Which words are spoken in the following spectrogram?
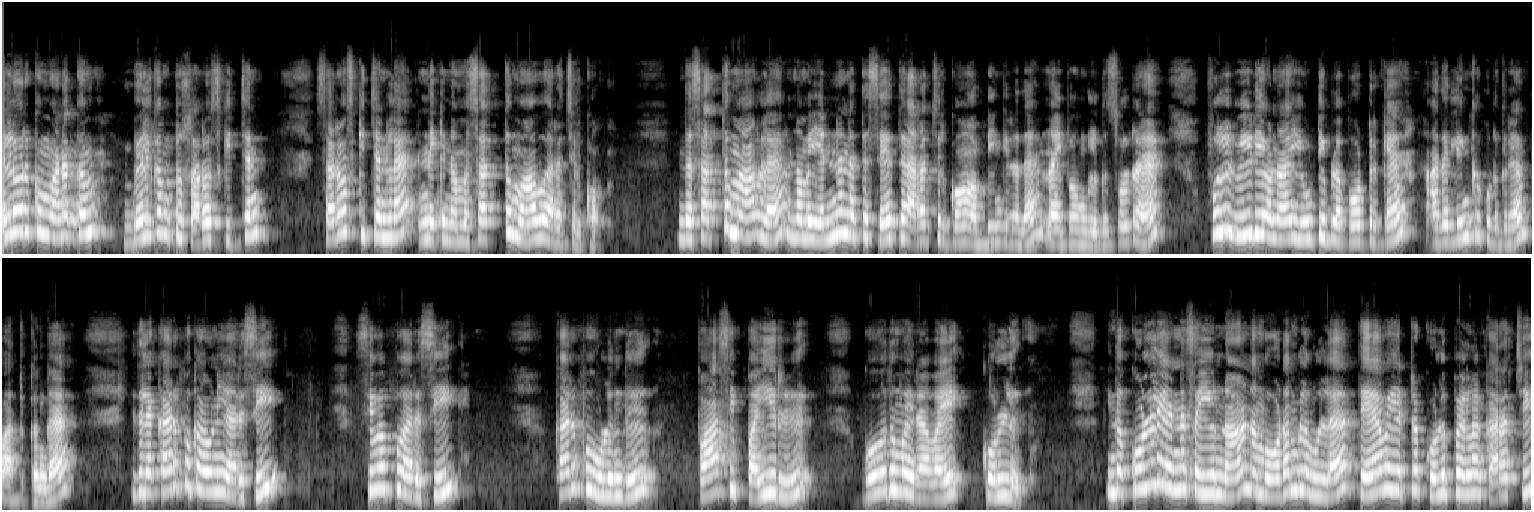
எல்லோருக்கும் வணக்கம். Welcome to Saro's kitchen Saro's கிச்சனில் இன்றைக்கி நம்ம சத்து மாவு அரைச்சிருக்கோம். இந்த சத்து மாவில் நம்ம என்னென்னத்தை சேர்த்து அரைச்சிருக்கோம் அப்படிங்கிறத நான் இப்போ உங்களுக்கு சொல்கிறேன் ஃபுல் வீடியோ நான் யூடியூப்பில் போட்டிருக்கேன். அதை லிங்க் கொடுக்குறேன். பார்த்துக்கோங்க. இதில் கருப்பு கவுனி அரிசி சிவப்பு அரிசி கருப்பு உளுந்து பாசி பயிறு கோதுமை ரவை கொள்ளு. இந்த கொள்ளு என்ன செய்யும்னா நம்ம உடம்புல உள்ள தேவையற்ற கொழுப்பெல்லாம் கரைச்சி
